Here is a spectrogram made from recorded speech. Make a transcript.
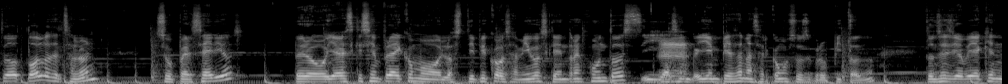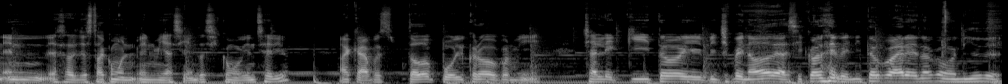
todo- todos los del salón, súper serios. Pero ya ves que siempre hay como los típicos amigos que entran juntos y, Mm. hacen- y empiezan a hacer como sus grupitos, ¿no? Entonces yo veía que en, en- o sea, yo estaba como en, en mi asiento así como bien serio. Acá pues todo pulcro con mi chalequito y pinche peinado de así con de Benito Juárez, ¿no? Como niño de,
